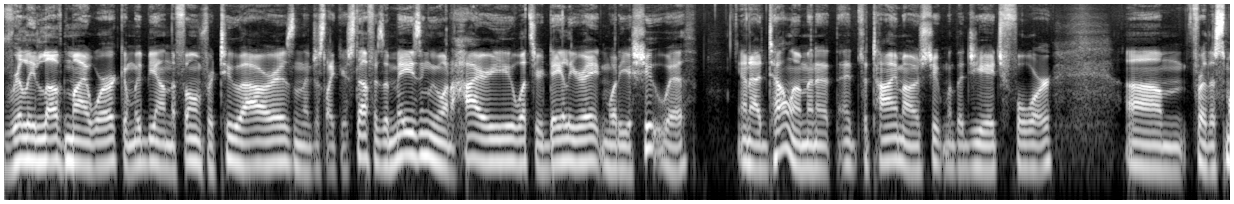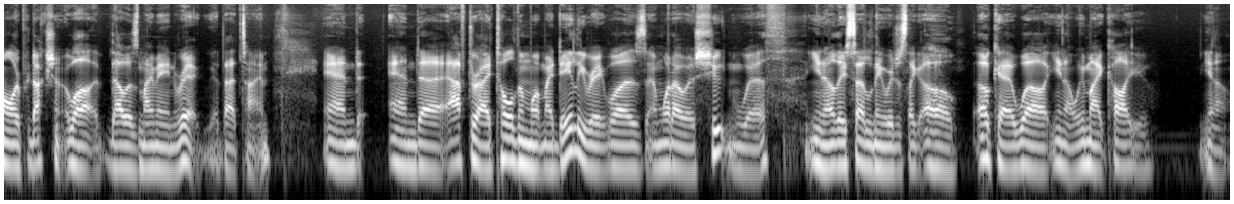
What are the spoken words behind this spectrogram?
really loved my work and we'd be on the phone for two hours and they're just like your stuff is amazing we want to hire you what's your daily rate and what do you shoot with and I'd tell them and at, at the time I was shooting with a GH4 um, for the smaller production. Well, that was my main rig at that time, and and uh, after I told them what my daily rate was and what I was shooting with, you know, they suddenly were just like, "Oh, okay, well, you know, we might call you," you know.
